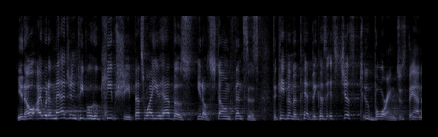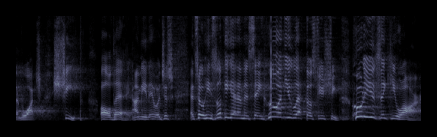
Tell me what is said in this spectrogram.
You know, I would imagine people who keep sheep, that's why you have those, you know, stone fences to keep them in pen because it's just too boring to stand and watch sheep all day. I mean, it would just, and so he's looking at him and saying, Who have you left those few sheep? Who do you think you are?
